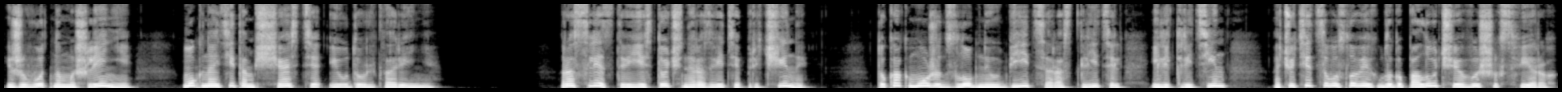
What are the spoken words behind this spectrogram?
и животном мышлении, мог найти там счастье и удовлетворение. Раз следствие есть точное развитие причины, то как может злобный убийца, растлитель или кретин очутиться в условиях благополучия в высших сферах,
